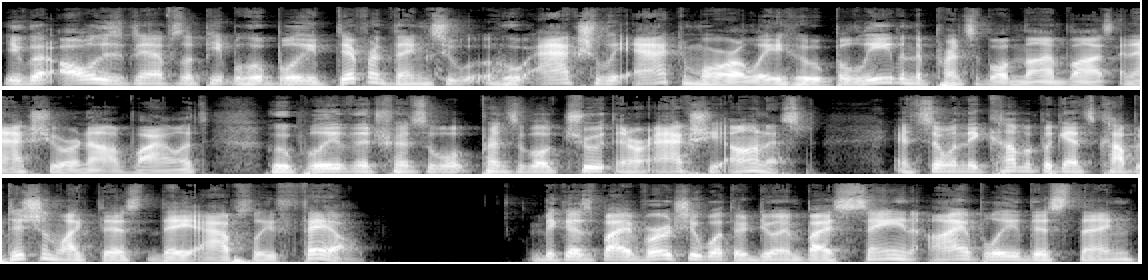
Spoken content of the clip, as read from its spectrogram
you've got all these examples of people who believe different things, who who actually act morally, who believe in the principle of nonviolence and actually are not violent, who believe in the principle principle of truth and are actually honest. And so when they come up against competition like this, they absolutely fail. Because by virtue of what they're doing, by saying, I believe this thing,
